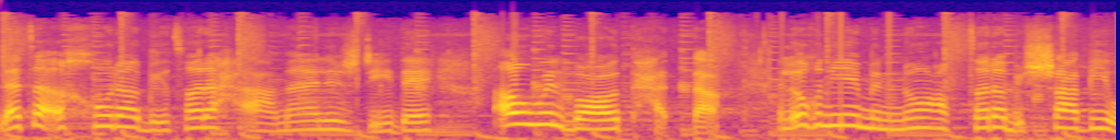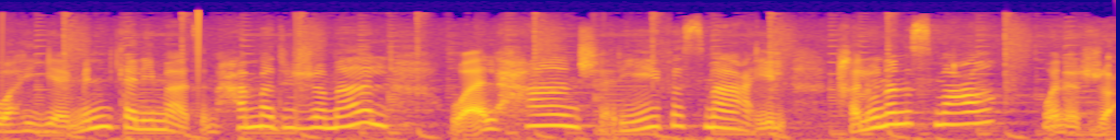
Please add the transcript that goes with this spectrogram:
لتأخرها بطرح أعمال جديدة أو البعد حتى. الأغنية من نوع الطرب الشعبي وهي من كلمات محمد الجمال وألحان شريف إسماعيل. خلونا نسمعها ونرجع.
